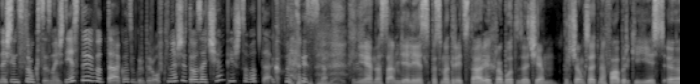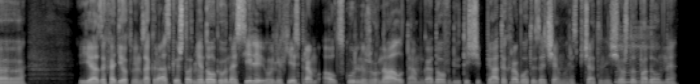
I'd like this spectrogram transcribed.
значит, инструкции. Значит, если ты вот так вот в группировке, значит, то зачем пишется вот так вот и всё. Не, на самом деле, если посмотреть старые их работы, зачем? Причем, кстати, на фабрике есть. э, я заходил к ним за краской, что-то мне долго выносили, и у них есть прям олдскульный журнал, там годов 2005 работы зачем, распечатаны еще что-то подобное.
